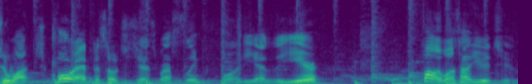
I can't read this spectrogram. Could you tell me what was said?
To watch more episodes of GTS Wrestling before the end of the year, follow us on YouTube.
